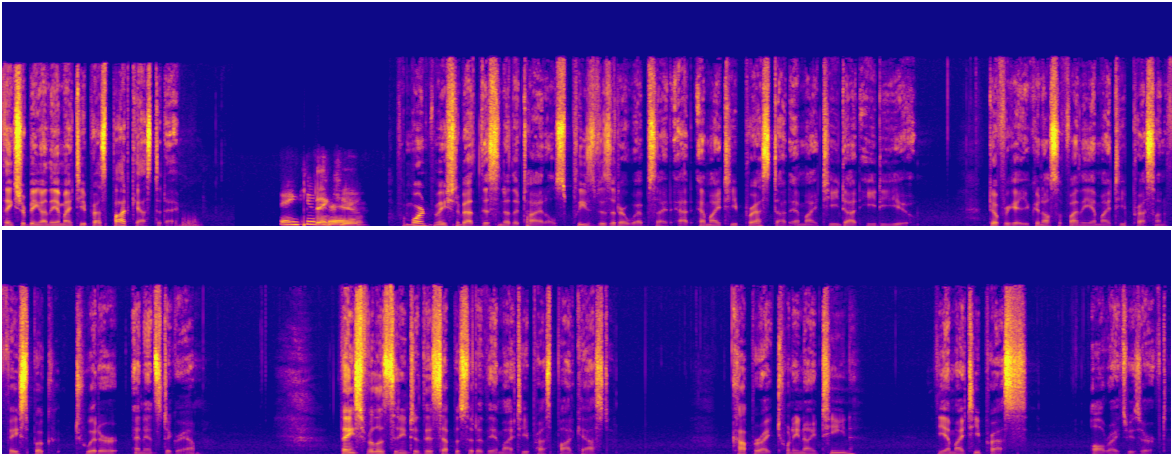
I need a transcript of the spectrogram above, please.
thanks for being on the MIT Press podcast today. Thank you. Thank sir. you. For more information about this and other titles, please visit our website at mitpress.mit.edu. Don't forget, you can also find the MIT Press on Facebook, Twitter, and Instagram. Thanks for listening to this episode of the MIT Press Podcast. Copyright 2019, the MIT Press, all rights reserved.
